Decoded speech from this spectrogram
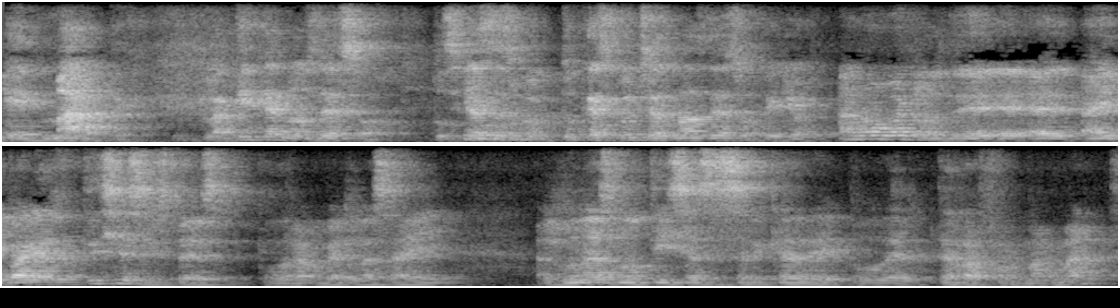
en Marte. Platícanos de eso. ¿Tú, que escuchas más de eso que yo. Ah, no, bueno, eh, hay varias noticias y ustedes podrán verlas ahí. Algunas noticias acerca de poder terraformar Marte.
